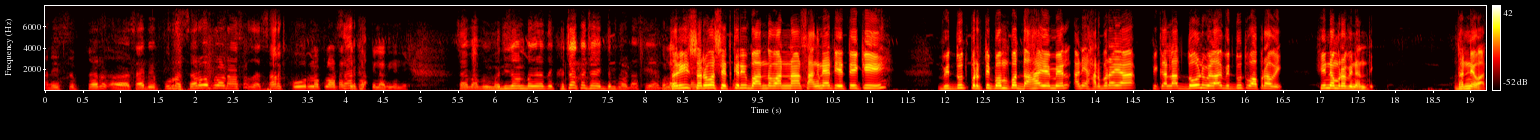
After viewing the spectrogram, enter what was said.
आणि स- सर अं, साहेब हे पूर्ण सर्व प्लॉट असंच आहे सारखं पूर्ण प्लॉट सारखा. खप्पी लागलेले. साहेब आपण मध्ये जाऊन बघितलं तर खचाखचा एकदम प्लॉट फुला- तरी सर्व शेतकरी बांधवांना सांगण्यात येते की विद्युत प्रतिपंप दहा एम एल आणि हरभरा या पिकाला दोन वेळा विद्युत वापरावे ही नम्र विनंती. धन्यवाद.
